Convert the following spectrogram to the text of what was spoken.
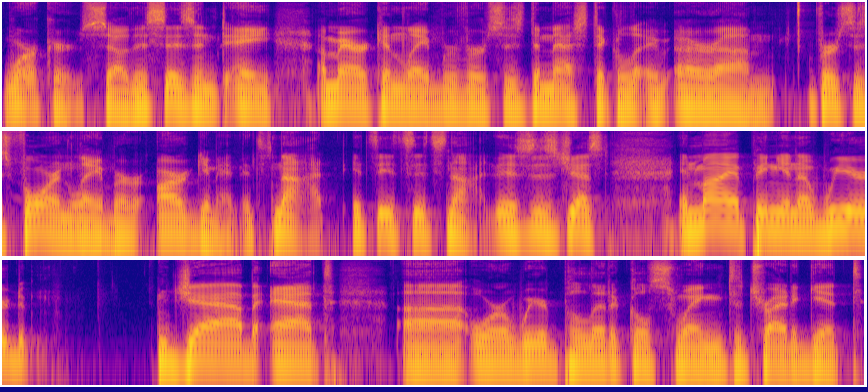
workers. So this isn't a American labor versus domestic la- or um, versus foreign labor argument. It's not. It's it's it's not. This is just, in my opinion, a weird jab at uh, or a weird political swing to try to get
